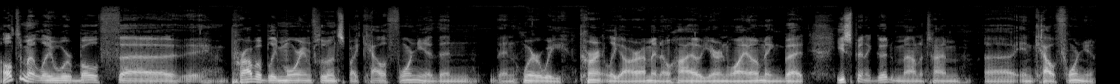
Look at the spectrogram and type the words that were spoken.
Ultimately, we're both uh, probably more influenced by California than than where we currently are. I'm in Ohio, you're in Wyoming, but you spent a good amount of time uh, in California.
